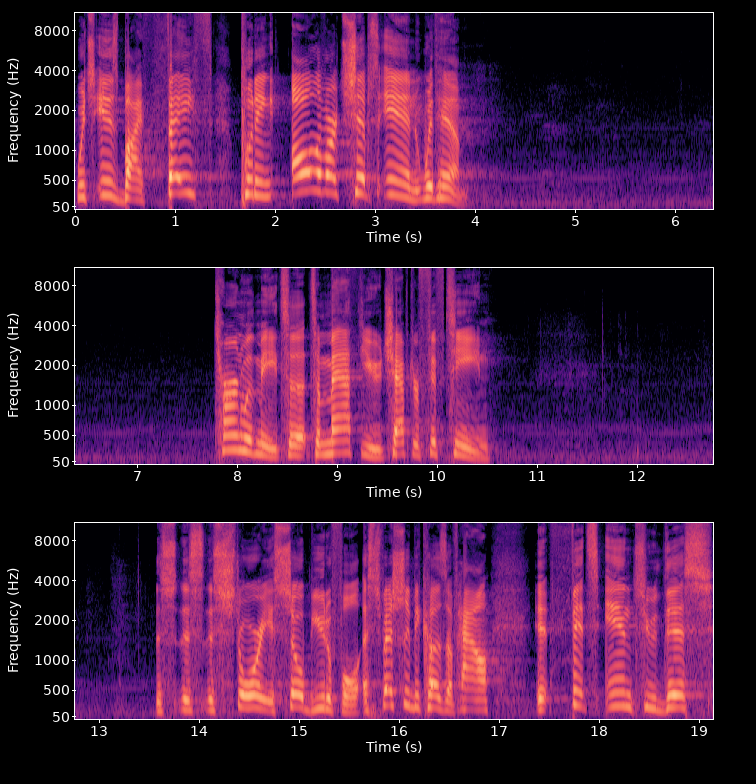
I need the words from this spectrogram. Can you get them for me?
which is by faith, putting all of our chips in with Him. Turn with me to, to Matthew chapter 15. This, this, this story is so beautiful, especially because of how it fits into this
